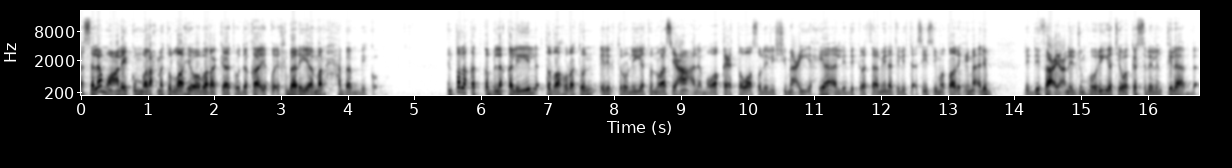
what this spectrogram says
السلام عليكم ورحمة الله وبركاته. دقائق إخبارية مرحبا بكم. انطلقت قبل قليل تظاهرة إلكترونية واسعة على مواقع التواصل الاجتماعي إحياء للذكرى الثامنة لتأسيس مطارح مأرب للدفاع عن الجمهورية وكسر الانقلاب.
